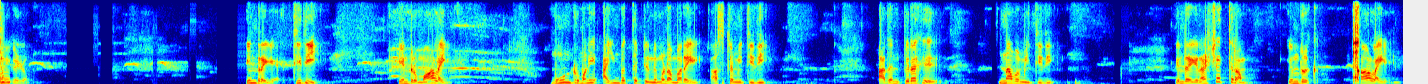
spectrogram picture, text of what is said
நிகழும். இன்றைய திதி இன்று மாலை மூன்று மணி ஐம்பத்தெட்டு நிமிடம் வரை அஷ்டமி திதி. அதன் பிறகு நவமி திதி. இன்றைய நட்சத்திரம் இன்று காலை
